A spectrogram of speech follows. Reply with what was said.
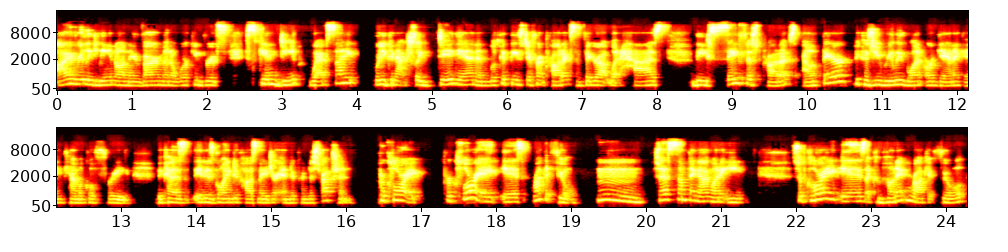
I really lean on the Environmental Working Group's Skin Deep website where you can actually dig in and look at these different products and figure out what has the safest products out there because you really want organic and chemical free because it is going to cause major endocrine disruption. Perchlorate. Perchlorate is rocket fuel. Mmm, just something I want to eat. So chlorate is a component in rocket fuel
